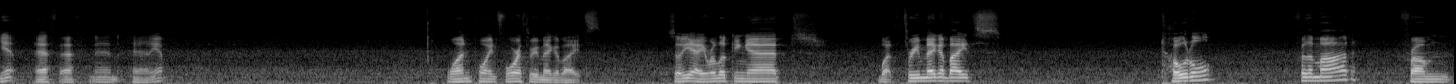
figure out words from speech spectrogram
Yep, F, F, and, and yep. 1.43 megabytes. So yeah, we're looking at what three megabytes total for the mod from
